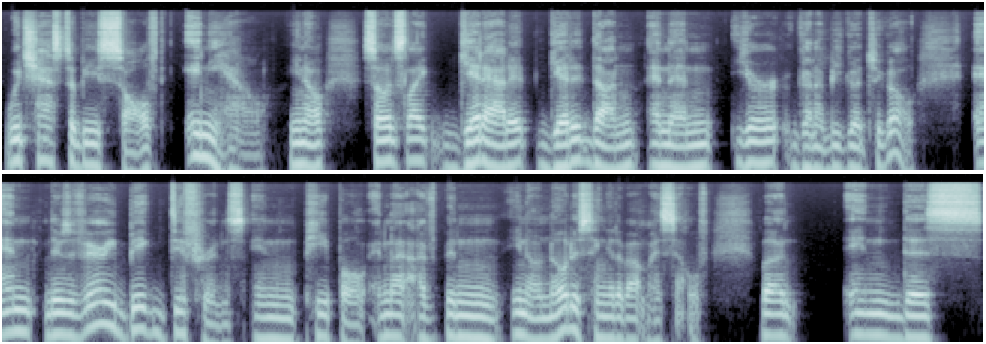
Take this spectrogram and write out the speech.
which has to be solved anyhow you know so it's like get at it get it done and then you're gonna be good to go and there's a very big difference in people and i've been you know noticing it about myself but in this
